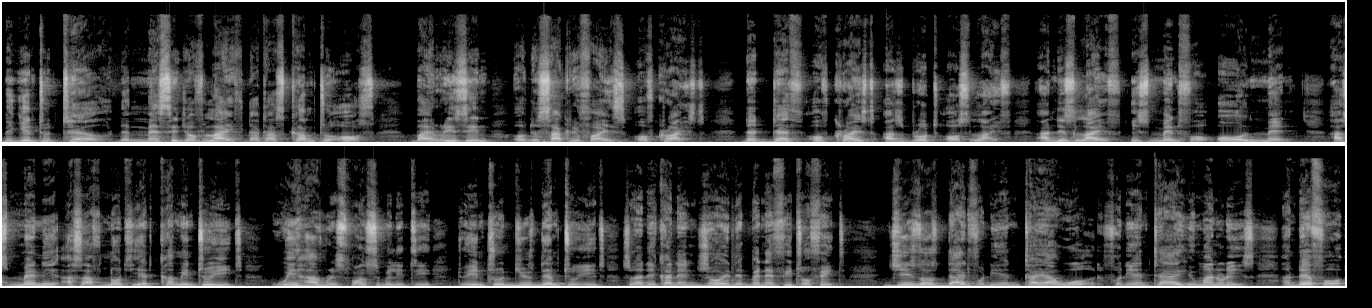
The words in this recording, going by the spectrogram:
Begin to tell the message of life that has come to us by reason of the sacrifice of Christ. The death of Christ has brought us life, and this life is meant for all men. As many as have not yet come into it, we have responsibility to introduce them to it so that they can enjoy the benefit of it. Jesus died for the entire world, for the entire human race, and therefore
